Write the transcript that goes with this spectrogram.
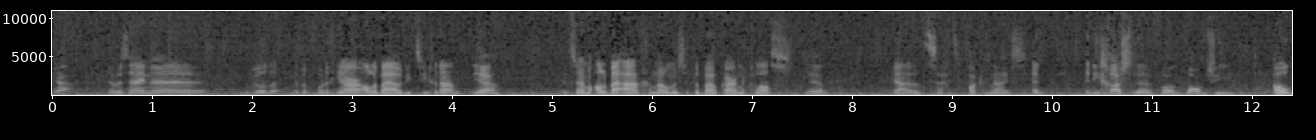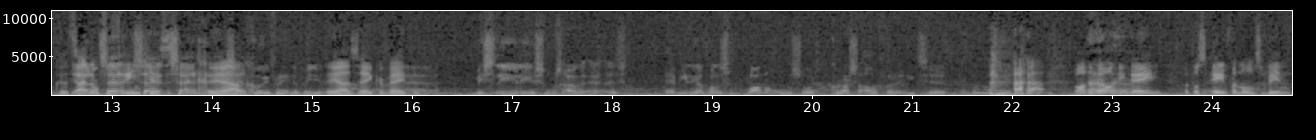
Ja, we zijn, we wilden, hebben vorig jaar allebei auditie gedaan. Ja? Toen zijn we allebei aangenomen, zitten bij elkaar in de klas. Ja. Ja, dat is echt fucking nice. En, en die gasten van Palmsy, Ook, het ja, zijn dat onze zijn, vriendjes. Zijn, zijn, Ja. zijn goede vrienden van jullie. Ja, zeker weten. Wisselen jullie soms ook, hebben jullie ook wel eens een plannen om een soort crossover iets eh, te gaan doen of niet? we hadden wel het idee dat als één van ons wint,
